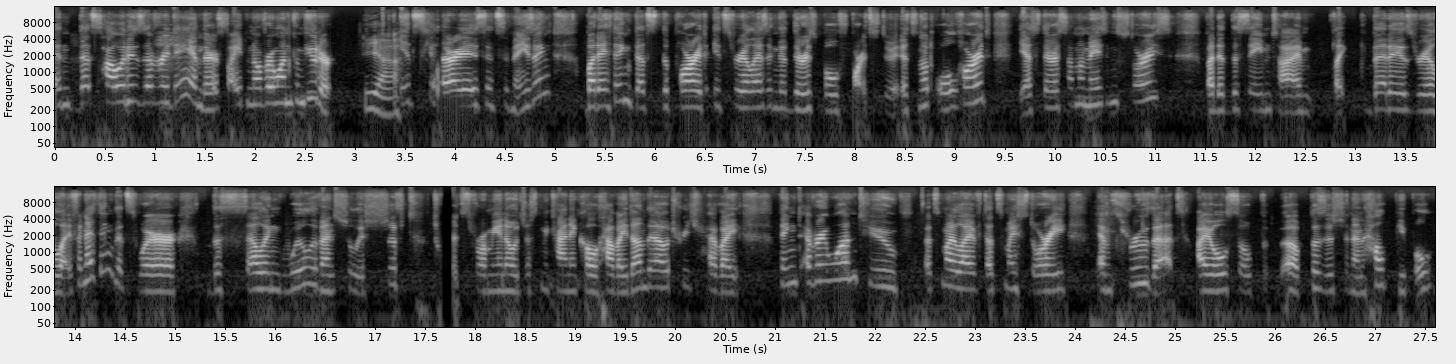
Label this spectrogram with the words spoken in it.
And that's how it is every day. And they're fighting over one computer. Yeah. It's hilarious. It's amazing. But I think that's the part, it's realizing that there is both parts to it. It's not all hard. Yes, there are some amazing stories, but at the same time, like that is real life. And I think that's where the selling will eventually shift towards from, you know, just mechanical, have I done the outreach? Have I thanked everyone to that's my life, that's my story. And through that, I also uh, position and help people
